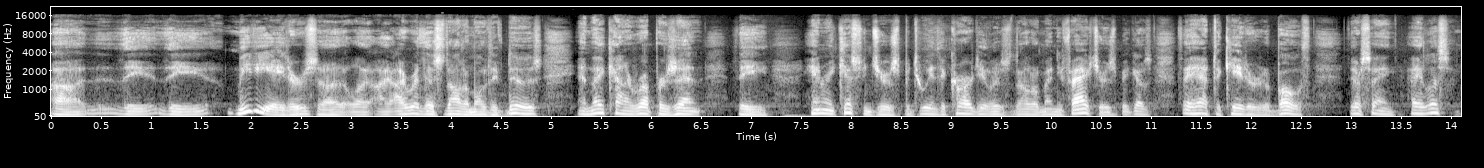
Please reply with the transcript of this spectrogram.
uh, the the mediators, uh, I, I read this in Automotive News, and they kind of represent the Henry Kissingers between the car dealers and auto manufacturers because they have to cater to both. They're saying, hey, listen,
